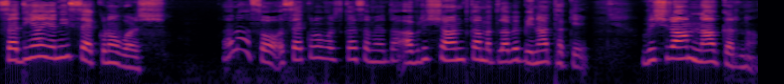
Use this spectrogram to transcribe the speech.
सदियाँ यानी सैकड़ों वर्ष, है ना? सौ, सैकड़ों वर्ष का समय था। अविशांत का मतलब है बिना थके, विश्राम ना करना।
